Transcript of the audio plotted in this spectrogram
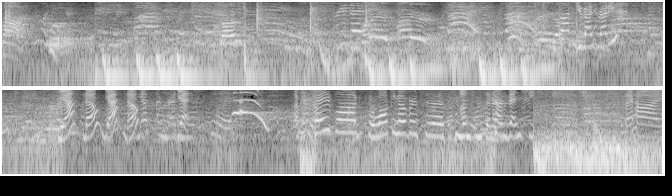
lost. Leg higher. Good, there you go. You guys ready? Yeah? No? Yeah? No? Yes, I'm ready. Yes. Hey vlog, we're walking over to the convention center. Convention. Say hi.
